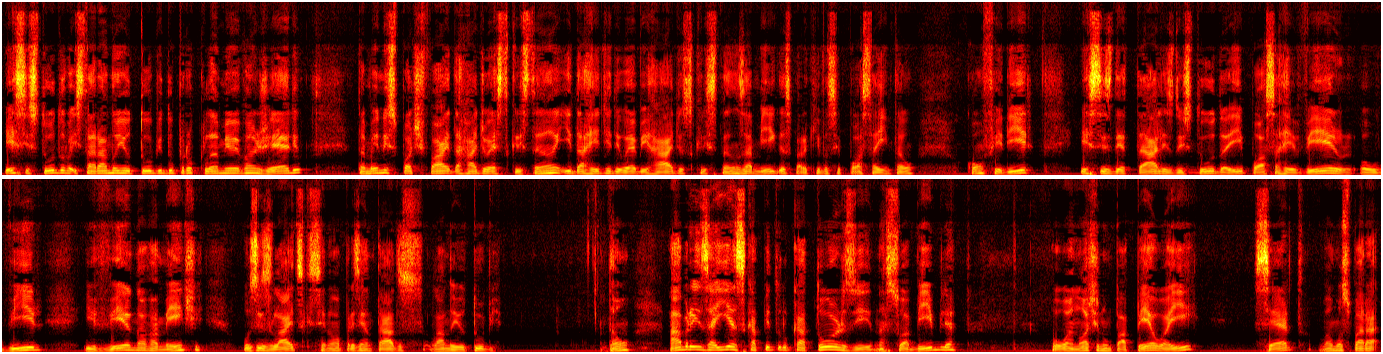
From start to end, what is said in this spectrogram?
Esse estudo estará no YouTube do Proclame o Evangelho, também no Spotify da Rádio Oeste Cristã e da rede de web rádios cristãs amigas, para que você possa aí então conferir esses detalhes do estudo aí, possa rever, ouvir e ver novamente os slides que serão apresentados lá no YouTube. Então, abra Isaías capítulo 14 na sua Bíblia, ou anote num papel aí, certo? Vamos para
